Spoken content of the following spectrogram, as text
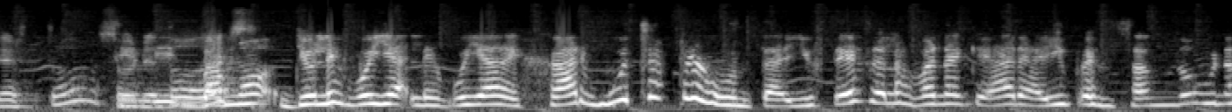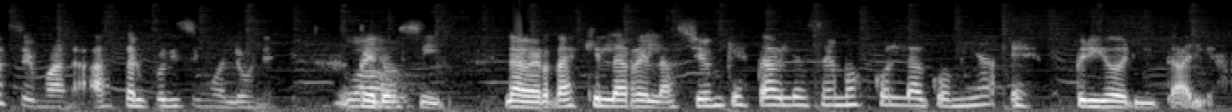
¿Cierto? Sobre todo Vamos, yo les voy a les voy a dejar muchas preguntas y ustedes se las van a quedar ahí pensando una semana hasta el próximo lunes. Pero sí, la verdad es que la relación que establecemos con la comida es prioritaria.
